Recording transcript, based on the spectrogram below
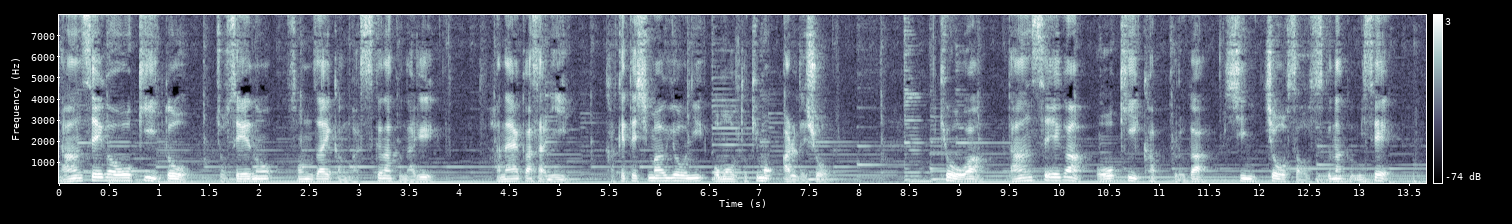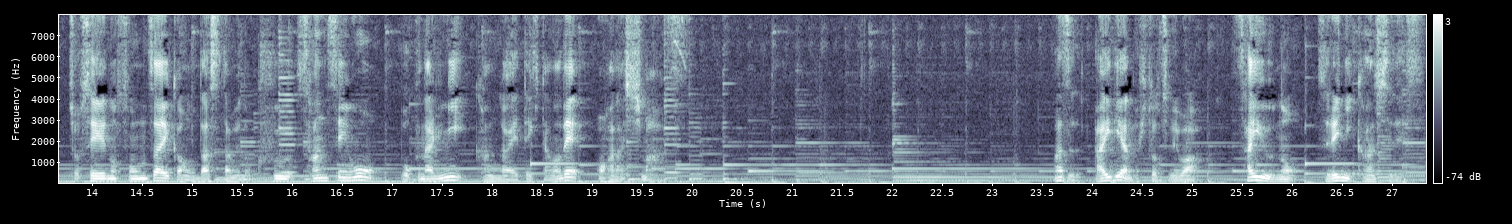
男性が大きいと女性の存在感が少なくなり華やかさに欠けてしまうように思う時もあるでしょう。今日は男性が大きいカップルが身長差を少なく見せ女性の存在感を出すための工夫参戦を僕なりに考えてきたのでお話しします。まずアイデアの1つ目は左右のズレに関してです。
